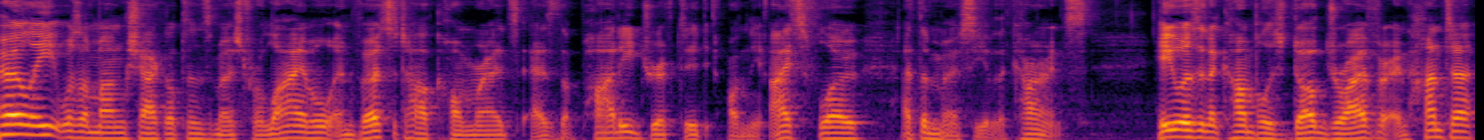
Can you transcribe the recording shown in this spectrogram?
Hurley was among Shackleton's most reliable and versatile comrades as the party drifted on the ice floe at the mercy of the currents. He was an accomplished dog driver and hunter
